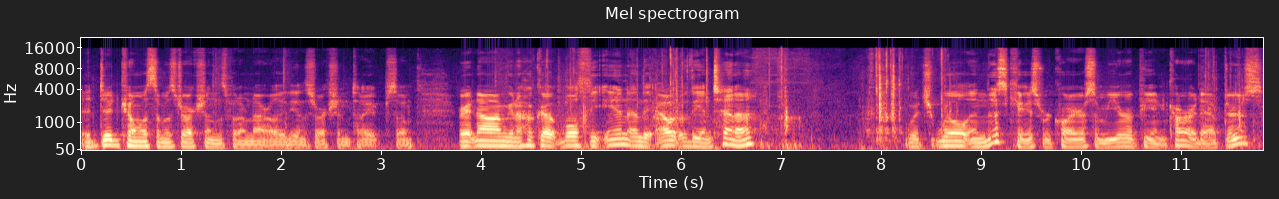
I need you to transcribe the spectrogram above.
it did come with some instructions, but I'm not really the instruction type. So right now I'm gonna hook up both the in and the out of the antenna, which will, in this case, require some European car adapters,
